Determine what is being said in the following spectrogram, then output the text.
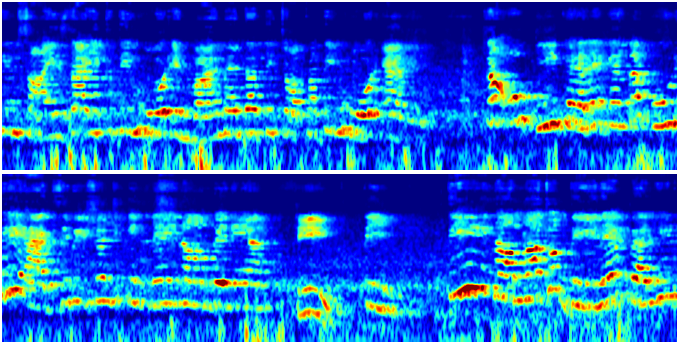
ਥੀਮ ਸਾਇੰਸ ਦਾ ਇੱਕ ਥੀਮ ਹੋਰ এনवायरमेंट ਦਾ ਤੇ ਚੌਥਾ ਥੀਮ ਹੋਰ ਐਵੇਂ। ਤਾਂ ਉਹ ਕੀ ਕਹਿ ਰਹੇ? ਕਹਿੰਦਾ ਪੂਰੀ ਐਗਜ਼ੀਬਿਸ਼ਨ 'ਚ ਕਿੰਨੇ ਇਨਾਮ ਦੇਣੇ ਆ? 30 30 ਇਨਾਮਾਂ ਜੋ ਦੇਣੇ ਪਹਿਲੀ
